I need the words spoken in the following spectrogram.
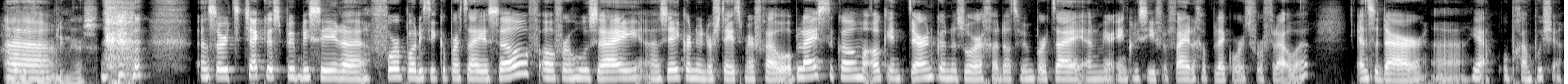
Houden van primeurs. een soort checklist publiceren voor politieke partijen zelf. Over hoe zij, uh, zeker nu er steeds meer vrouwen op lijsten komen, ook intern kunnen zorgen dat hun partij een meer inclusieve, veilige plek wordt voor vrouwen. En ze daar uh, ja, op gaan pushen.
